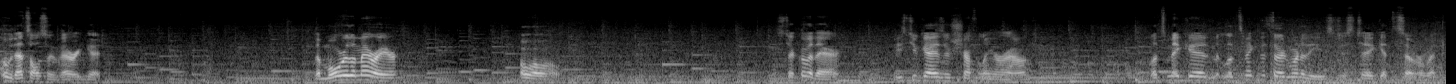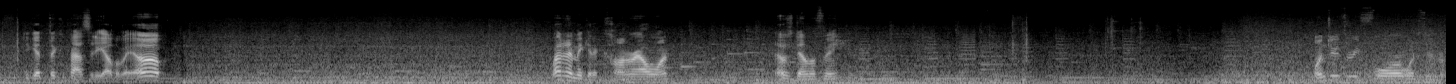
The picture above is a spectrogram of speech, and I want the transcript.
Oh, that's also very good. The more the merrier. Oh, oh, oh. Stick over there. These two guys are shuffling around. Let's make a let's make the third one of these just to get this over with. To get the capacity all the way up. Why did I make it a Conrail one? That was dumb of me. One, two, three, four, one, two, three, four,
